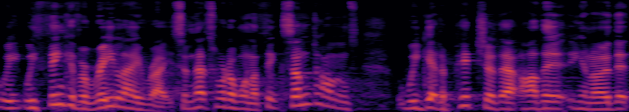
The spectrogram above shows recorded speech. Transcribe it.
we, we think of a relay race, and that's what I want to think. Sometimes we get a picture that, oh, you know, that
